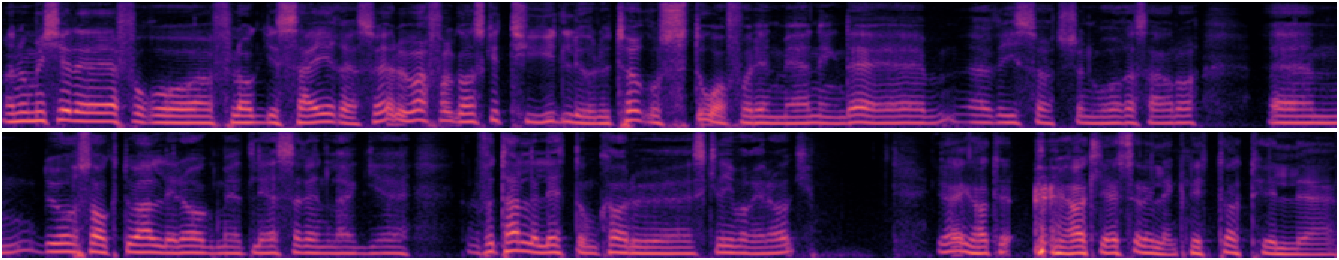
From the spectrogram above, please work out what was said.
Men om ikke det er for å flagge seire, så er du i hvert fall ganske tydelig, og du tør å stå for din mening. Det er researchen vår her, da. Du er også aktuell i dag med et leserinnlegg. Kan du fortelle litt om hva du skriver i dag? Ja, jeg har, et leserinnlegg knytta til eh,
